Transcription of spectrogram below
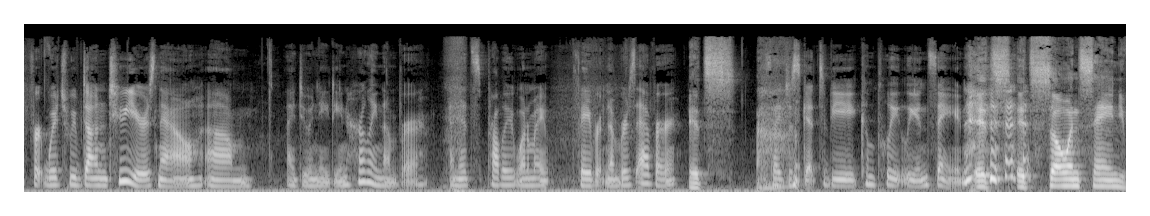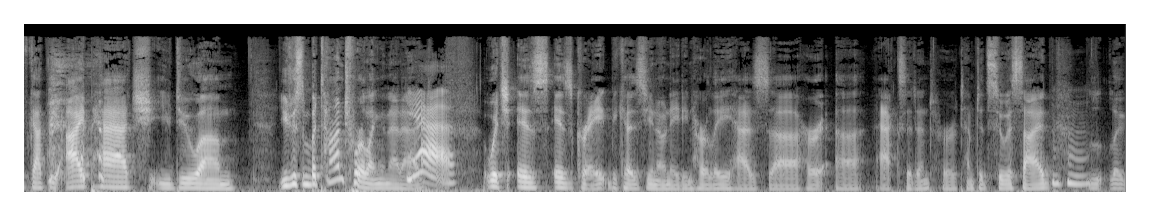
for which we've done two years now, um, I do a Nadine Hurley number, and it's probably one of my favorite numbers ever. It's I just get to be completely insane. it's it's so insane. You've got the eye patch. You do um you do some baton twirling in that act. Yeah. Which is is great because you know Nadine Hurley has uh, her uh, accident, her attempted suicide, Mhm. l-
